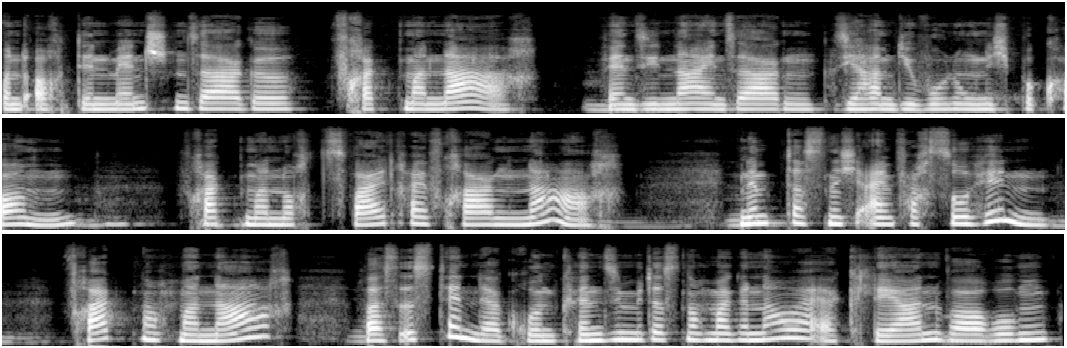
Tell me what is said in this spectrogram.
Und auch den Menschen sage, fragt man nach. Wenn sie Nein sagen, sie haben die Wohnung nicht bekommen, fragt man noch zwei, drei Fragen nach. Nimmt das nicht einfach so hin. Fragt noch mal nach, was ist denn der Grund? Können Sie mir das nochmal genauer erklären, warum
